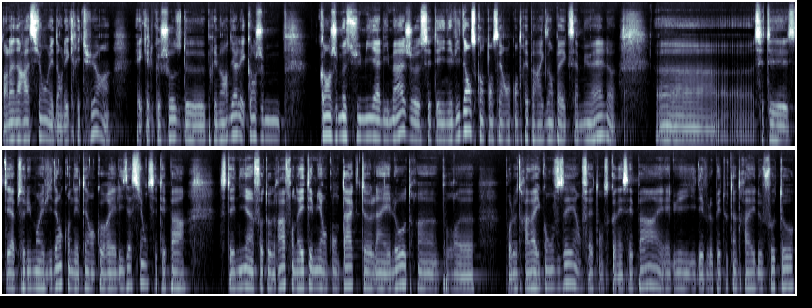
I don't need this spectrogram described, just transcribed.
dans la narration et dans l'écriture, est quelque chose de primordial. Et quand je, quand je me suis mis à l'image, c'était une évidence. Quand on s'est rencontré par exemple avec Samuel, euh, c'était absolument évident qu'on était en co-réalisation. C'était pas, c'était ni un photographe. On a été mis en contact l'un et l'autre euh, pour euh, pour le travail qu'on faisait. En fait, on se connaissait pas et lui, il développait tout un travail de photo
